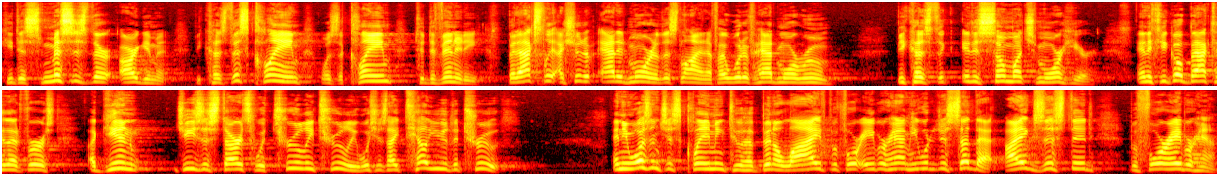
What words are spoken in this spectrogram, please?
he dismisses their argument because this claim was a claim to divinity. But actually, I should have added more to this line if I would have had more room because it is so much more here. And if you go back to that verse, again, Jesus starts with truly, truly, which is, I tell you the truth. And he wasn't just claiming to have been alive before Abraham, he would have just said that. I existed before Abraham.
